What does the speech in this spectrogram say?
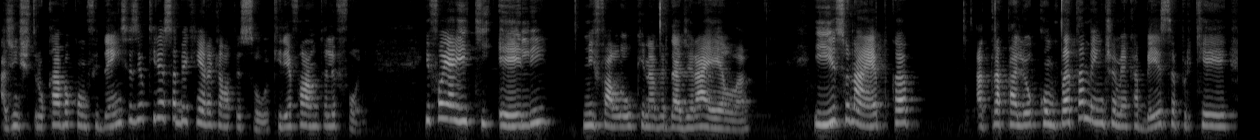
a gente trocava confidências e eu queria saber quem era aquela pessoa, queria falar no telefone. E foi aí que ele me falou que na verdade era ela. E isso na época atrapalhou completamente a minha cabeça, porque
